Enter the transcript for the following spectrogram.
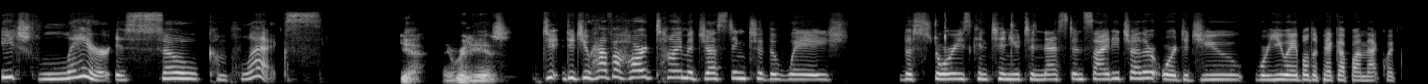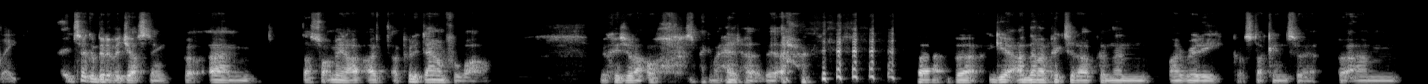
each layer is so complex. yeah, it really is. Did, did you have a hard time adjusting to the way sh- the stories continue to nest inside each other or did you were you able to pick up on that quickly it took a bit of adjusting but um that's what i mean i i, I put it down for a while because you're like oh it's making my head hurt a bit but but yeah and then i picked it up and then i really got stuck into it but um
